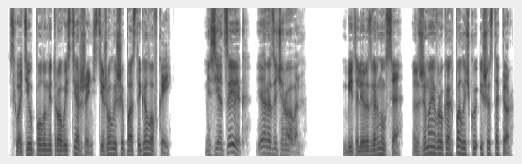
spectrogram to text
схватил полуметровый стержень с тяжелой шипастой головкой. «Месье Цивик, я разочарован». Биттель развернулся, сжимая в руках палочку и шестопер,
